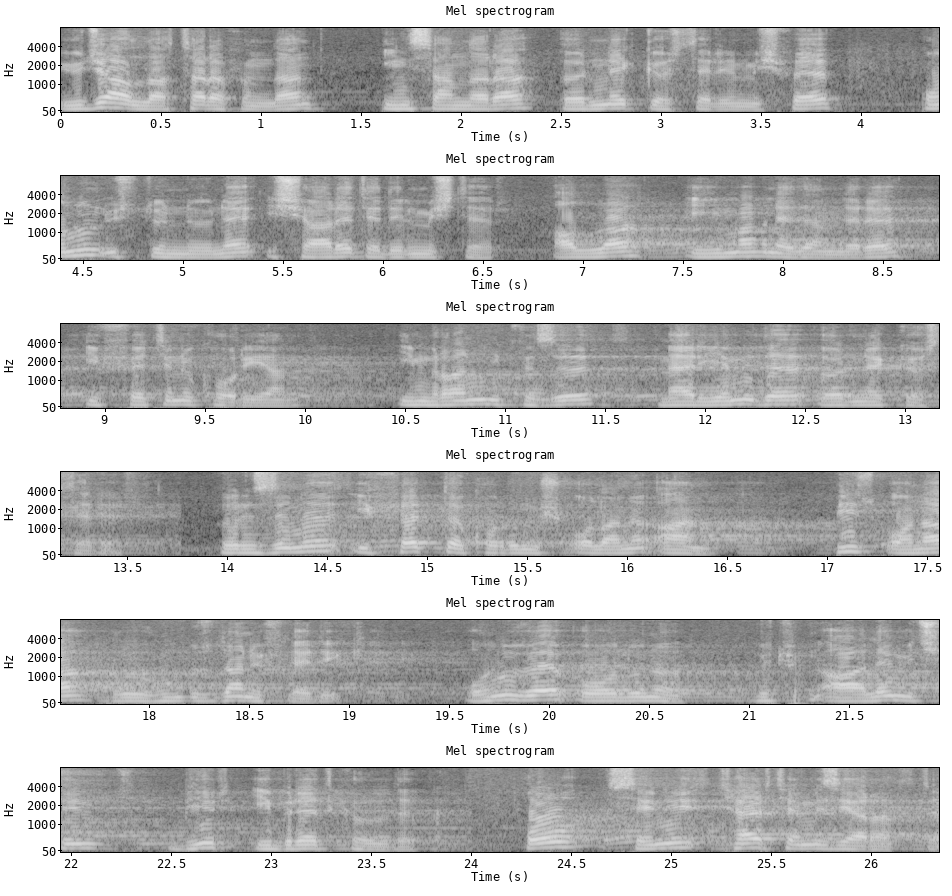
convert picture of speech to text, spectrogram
Yüce Allah tarafından insanlara örnek gösterilmiş ve onun üstünlüğüne işaret edilmiştir. Allah iman edenlere iffetini koruyan İmran'ın kızı Meryem'i de örnek gösterir. Hırzını iffetle korumuş olanı an. Biz ona ruhumuzdan üfledik. Onu ve oğlunu bütün alem için bir ibret kıldık. O seni tertemiz yarattı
